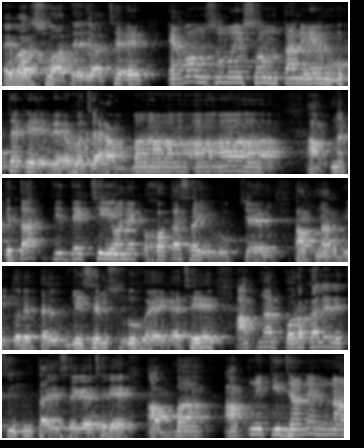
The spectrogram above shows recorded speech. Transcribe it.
এবার শোয়াতে যাচ্ছে। এমন সময় সন্তানের মুখ থেকে বের হচ্ছে, আব্বা। আপনাকে দেখছি অনেক হতাশায় ভুগছেন। আপনার ভিতরে প্যালপিলেশন শুরু হয়ে গেছে। আপনার পরকালের চিন্তা এসে গেছে। আব্বা আপনি কি জানেন না?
